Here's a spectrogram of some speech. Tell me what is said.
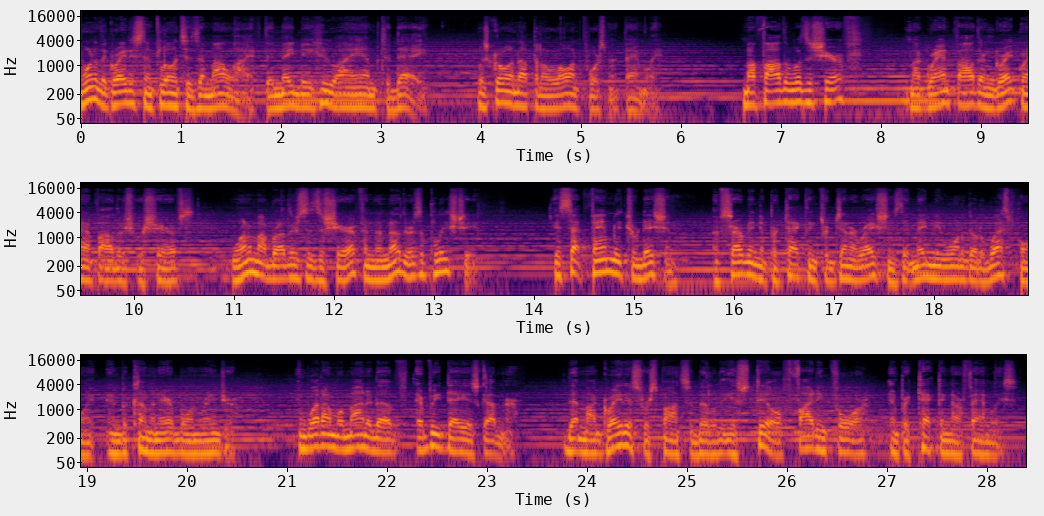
One of the greatest influences in my life that made me who I am today was growing up in a law enforcement family. My father was a sheriff. My grandfather and great grandfathers were sheriffs. One of my brothers is a sheriff and another is a police chief. It's that family tradition of serving and protecting for generations that made me want to go to West Point and become an airborne ranger. And what I'm reminded of every day as governor, that my greatest responsibility is still fighting for and protecting our families.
